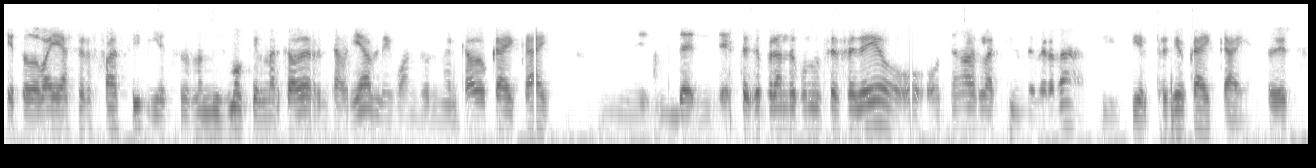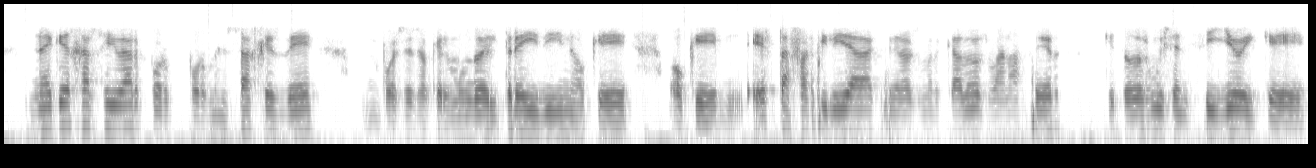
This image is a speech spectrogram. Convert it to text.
que todo vaya a ser fácil y eso es lo mismo que el mercado de renta variable. Cuando el mercado cae, cae estés operando con un CFD o, tengas la acción de verdad. Si, si, el precio cae, cae. Entonces, no hay que dejarse llevar por, por mensajes de, pues eso, que el mundo del trading o que, o que esta facilidad de acceder a los mercados van a hacer que todo es muy sencillo y que,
